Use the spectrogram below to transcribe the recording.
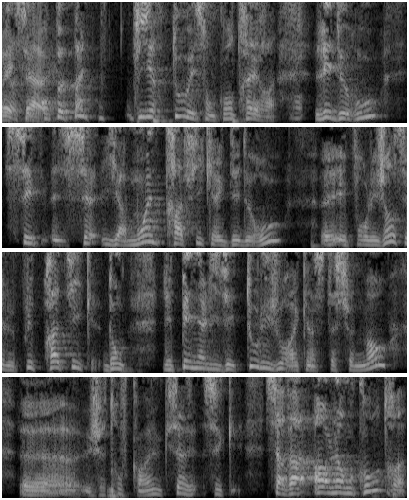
ça, ça, on ouais. peut pas dire tout et son contraire. Les deux roues, il y a moins de trafic avec des deux roues. Et pour les gens, c'est le plus pratique. Donc, les pénaliser tous les jours avec un stationnement, euh, je trouve quand même que ça, va en l'encontre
